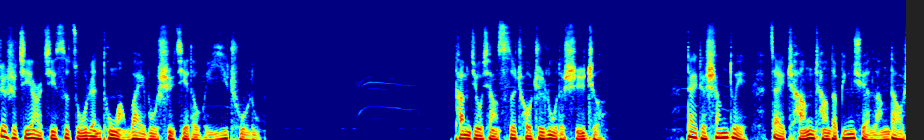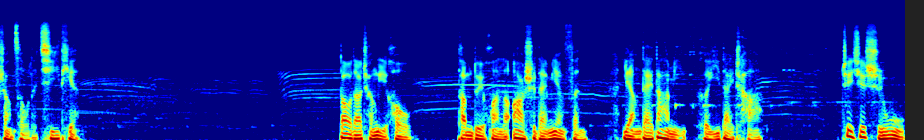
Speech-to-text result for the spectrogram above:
这是吉尔吉斯族人通往外部世界的唯一出路。他们就像丝绸之路的使者，带着商队在长长的冰雪廊道上走了七天。到达城里后。他们兑换了二十袋面粉、两袋大米和一袋茶，这些食物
